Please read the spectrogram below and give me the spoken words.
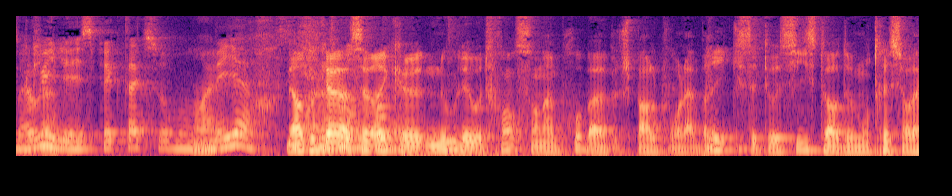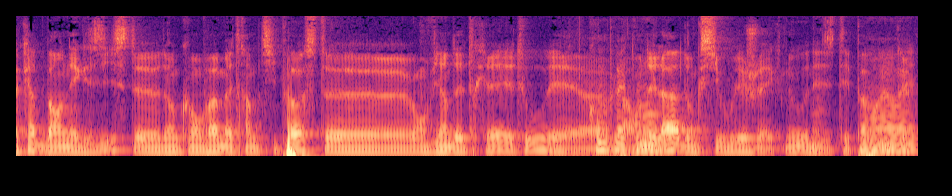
bah clair. oui les spectacles seront Ouais. meilleurs Mais en tout cas, c'est vrai que nous, les Hauts-de-France, en impro, bah, je parle pour la brique, c'était aussi histoire de montrer sur la carte, bah, on existe, euh, donc on va mettre un petit poste, euh, on vient d'être créé et tout, et euh, Complètement. bah, on est là, donc si vous voulez jouer avec nous, n'hésitez pas. Ouais, Donc, ouais.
